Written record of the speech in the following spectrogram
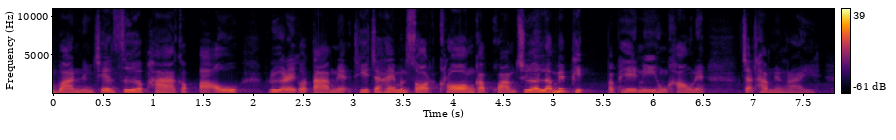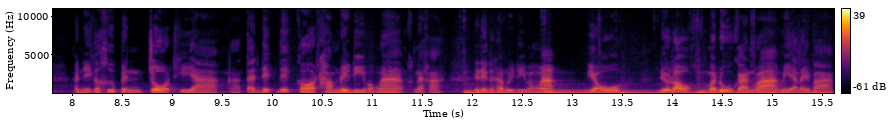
ำวัน อย่างเช่นเสื้อผ้ากระเป๋า หรืออะไรก็ตามเนี่ยที่จะให้มันสอดคล้องกับความเชื่อและไม่ผิดประเพณีของเขาเนี่ยจะทำอย่างไร อันนี้ก็คือเป็นโจทย์ที่ยากนะแต่เด็กๆก็ทำได้ดีมากๆนะคะ เด็กๆก็ทำได้ดีมากๆ เดี๋ยวเดี๋ยวเรามาดูกันว่ามีอะไรบ้าง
